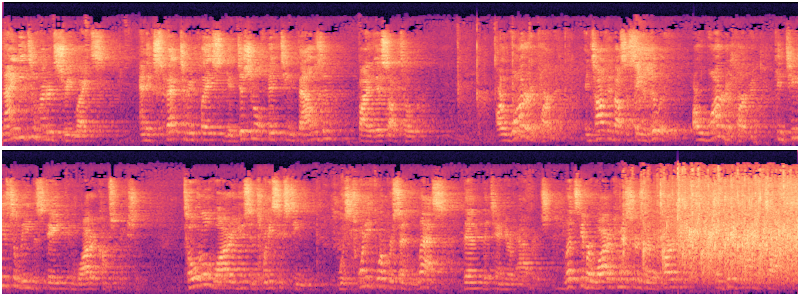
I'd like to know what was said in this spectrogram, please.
9,200 streetlights and expect to replace the additional 15,000 by this October. Our water department, in talking about sustainability, our water department continues to lead the state in water conservation. Total water use in 2016 was 24% less than the 10-year average. Let's give our water commissioners and our department a big round of applause.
